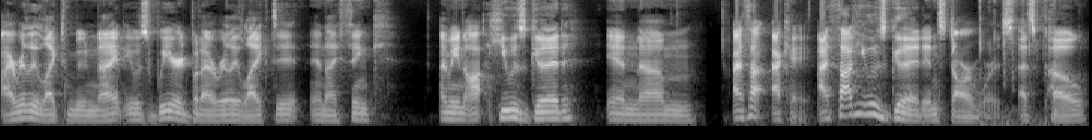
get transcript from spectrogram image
I really liked Moon Knight. It was weird, but I really liked it and I think I mean, uh, he was good in um I thought okay, I thought he was good in Star Wars as Poe.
